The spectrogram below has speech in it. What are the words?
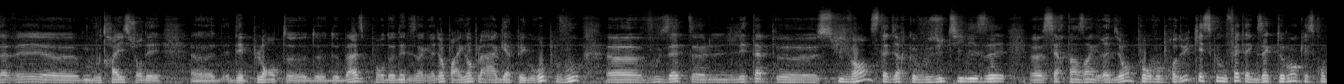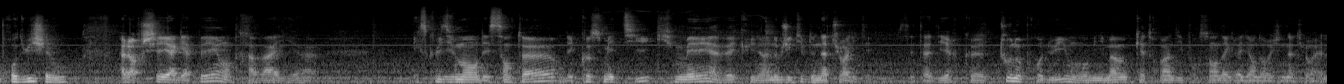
avez, euh, vous travaillez sur des, euh, plantes de, base pour donner des ingrédients. Par exemple, à Agape Group, vous, vous êtes l'étape suivante, c'est-à-dire que vous utilisez certains ingrédients pour vos produits. Qu'est-ce que vous faites exactement? Qu'est-ce qu'on produit chez vous? Alors, chez Agape, on travaille exclusivement des senteurs, des cosmétiques, mais avec un objectif de naturalité. C'est-à-dire que tous nos produits ont au minimum 90% d'ingrédients d'origine naturelle.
